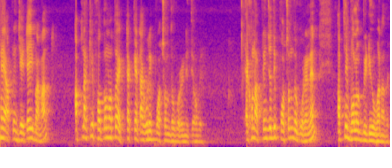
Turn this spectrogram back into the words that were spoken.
হ্যাঁ আপনি যেটাই বানান, আপনাকে প্রথমত একটা ক্যাটাগরি পছন্দ করে নিতে হবে। এখন আপনি যদি পছন্দ করে নেন, আপনি ব্লগ ভিডিও বানাবেন।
